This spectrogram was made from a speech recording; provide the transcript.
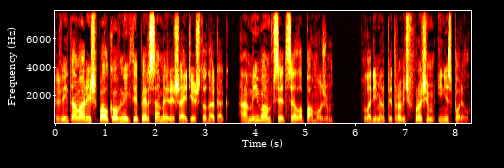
«Вы, товарищ полковник, теперь сами решайте, что да как, а мы вам всецело поможем». Владимир Петрович, впрочем, и не спорил.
